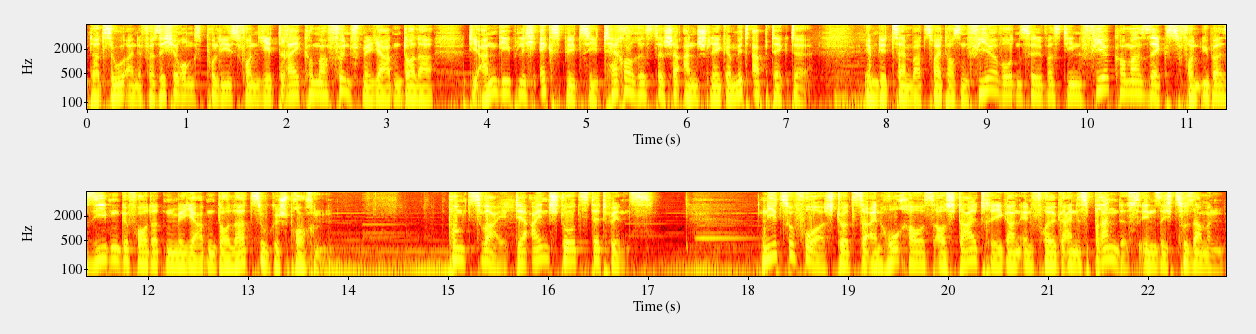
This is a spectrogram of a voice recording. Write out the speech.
Dazu eine Versicherungspolice von je 3,5 Milliarden Dollar, die angeblich explizit terroristische Anschläge mit abdeckte. Im Dezember 2004 wurden Silverstein 4,6 von über 7 geforderten Milliarden Dollar zugesprochen. Punkt 2. Der Einsturz der Twins. Nie zuvor stürzte ein Hochhaus aus Stahlträgern infolge eines Brandes in sich zusammen.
